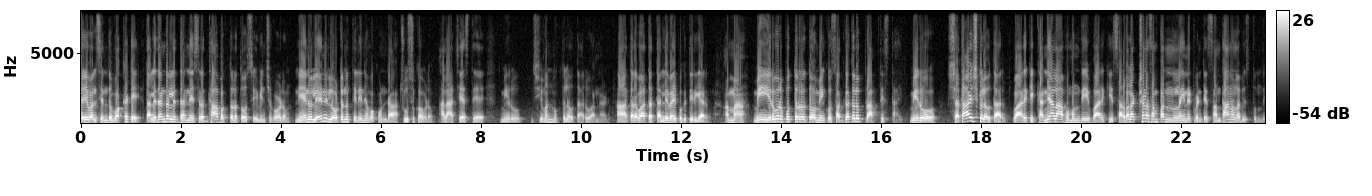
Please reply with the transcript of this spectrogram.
చేయవలసింది ఒక్కటే తల్లిదండ్రులిద్దరిని శ్రద్ధాభక్తులతో సేవించుకోవడం నేను లేని లోటును తెలియనివ్వకుండా చూసుకోవడం. అలా చేస్తే మీరు జీవన్ముక్తులవుతారు అన్నాడు. ఆ తర్వాత తల్లి వైపుకు తిరిగారు. అమ్మా మీ ఇరువురు పుత్రులతో మీకు సద్గతులు ప్రాప్తిస్తాయి. మీరు శతాయుష్కులవుతారు. వారికి కన్యాలాభం ఉంది వారికి సర్వలక్షణ సంపన్నులైనటువంటి సంతానం లభిస్తుంది.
